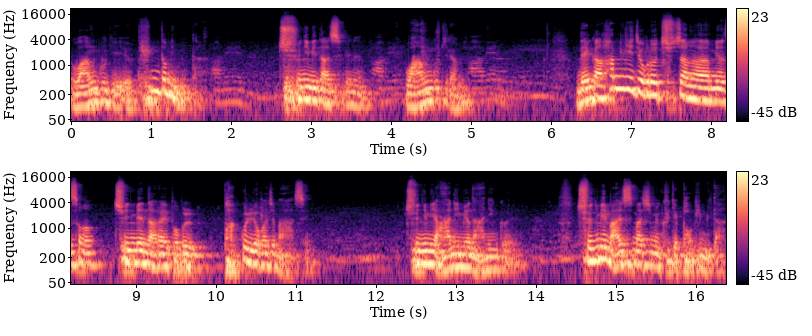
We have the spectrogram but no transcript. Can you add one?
왕국이에요. 킹덤입니다. 주님이 다스리는 왕국이라고요. 내가 합리적으로 주장하면서 주님의 나라의 법을 바꾸려고 하지 마세요. 주님이 아니면 아닌 거예요. 주님이 말씀하시면 그게 법입니다.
